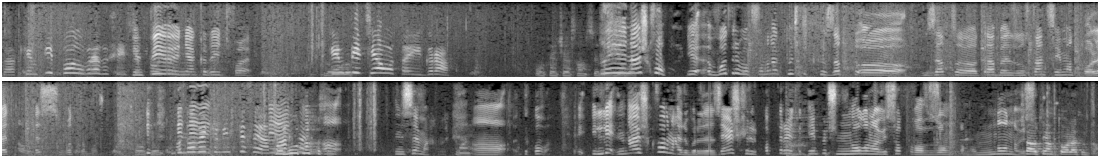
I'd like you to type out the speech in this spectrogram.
Да, кемпи по-добре до 60. Кемпи е някъде и това е. Кемпи цялата игра. Окей, че съм си Не, знаеш какво? Е, вътре в една къщичка зад, а, зад а, тази бензиностанция има туалетна. Без вътре може. Окей. И то вече ми ще се я Пробутнаха се. А, не се махне. Май. А, такова. Или, знаеш какво е най-добре? Да вземеш хеликоптера и да кемпиш много нависоко в зоната му. Много Сега нависоко. отивам в туалетната.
